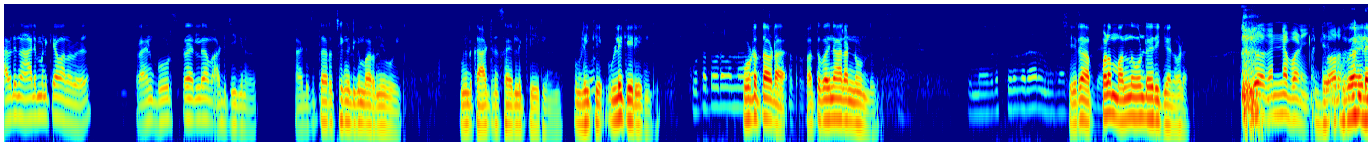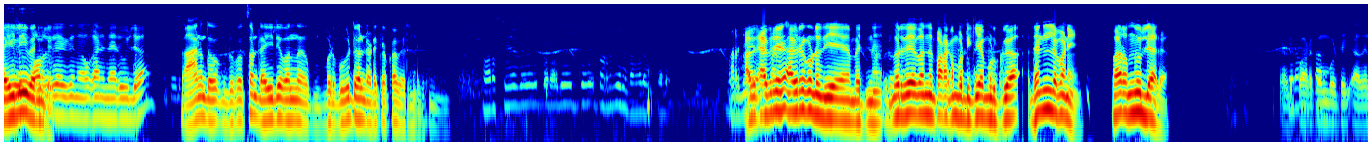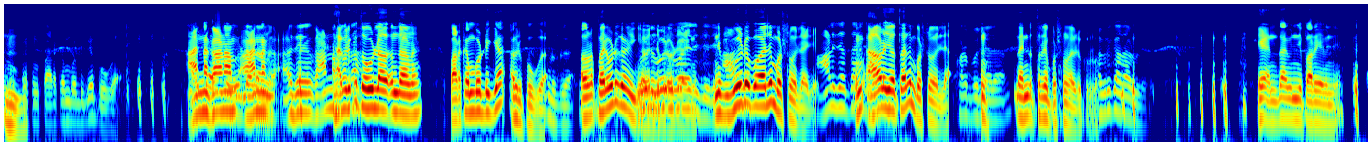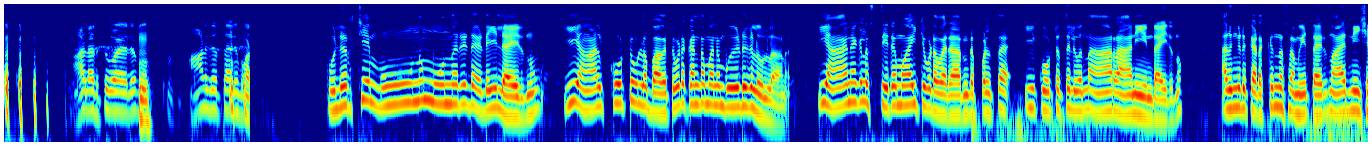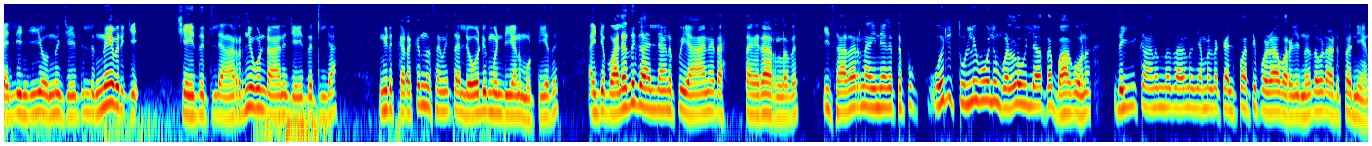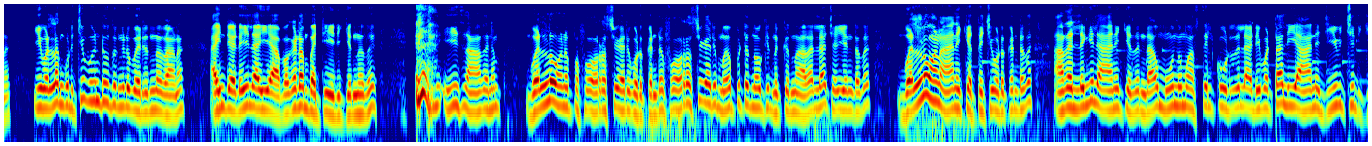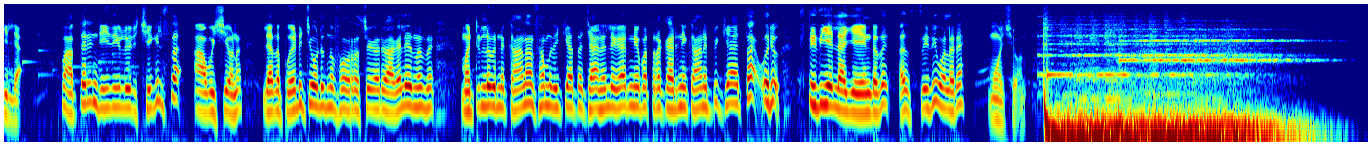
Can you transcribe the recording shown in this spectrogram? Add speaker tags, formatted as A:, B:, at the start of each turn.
A: രാവിലെ നാല് മണിക്കാണ് വന്നത്. ട്രെയിൻ ബൂട്ട്സ് ട്രെയിനിലാണ് അടിച്ചിരിക്കുന്നത്. അടിച്ച് തെറച്ച് ഇങ്ങോട്ടേക്ക് മറിഞ്ഞു പോയി. ഇങ്ങോട്ട് കാട്ടിന് സൈഡിൽ കയറിയിട്ടുണ്ട്. ഉള്ളി ഉള്ളി കയറിയിട്ടുണ്ട്.
B: കൂട്ടത്തോടെ
A: പത്ത് പതിനാലെണ്ണം ഉണ്ട്.
B: പിന്നെ ഇവിടെ സ്ഥിരം
A: അപ്പളം വന്നുകൊണ്ടേയിരിക്കുകയാണ് ഇവിടെ.
C: ഇത് തന്നെ പണി.
A: ഡെയിലി വരുന്നുണ്ട്
C: പുറത്തേക്ക് നോക്കാൻ നേരമില്ല.
A: സാധനം ദിവസം ഡെയിലി വന്ന് ഇവിടെ വീട്ടുകളുടെ ഇടയ്ക്കൊക്കെ വരുന്നുണ്ട്.
C: അവർ അവരെ കൊണ്ട് എന്ത് ചെയ്യാൻ പറ്റുന്നത് വെറുതെ വന്ന് പടക്കം പൊട്ടിക്കുക മുടുക്കുക ഇതന്നല്ലേ പണി. വേറെ ഒന്നുമില്ലാതെ
D: പടക്കം പൊട്ടി പടക്കം പൊട്ടിക്കുക പോവുക.
C: ആനെ കാണാം ആനെ അത് കാണണം
D: അവർക്ക് തൊഴിൽ എന്താണ്? പടക്കം പൊട്ടിക്കുക അവർ പോവുക. അതോടെ പരിപാടി കഴിക്കും അവരുടെ പരിപാടി കഴിഞ്ഞു. ഇനി വീട് പോയാലും പ്രശ്നമില്ല അതിന്.
C: ആൾ
D: ഉം, ആൾ പ്രശ്നമില്ല.
C: കുഴപ്പമില്ല.
D: തന്നെ അത്രേ പ്രശ്നം അവർക്കുള്ളൂ
C: അവർക്ക് അതേ ഉള്ളൂ
D: എന്താ പിന്നെ പറയാ പിന്നെ?
C: ആളടുത്ത് പോയാലും ആൾ ചത്താലും കുഴപ്പമില്ല.
E: പുലർച്ചെ മൂന്നും മൂന്നരയുടെ ഇടയിലായിരുന്നു ഈ ആൾക്കൂട്ടമുള്ള ഭാഗത്ത്. ഇവിടെ കണ്ടമാനം വീടുകളുള്ളതാണ്. ഈ ആനകൾ സ്ഥിരമായിട്ട് ഇവിടെ വരാറുണ്ട്. ഇപ്പോഴത്തെ ഈ കൂട്ടത്തിൽ വന്ന് ആറ് ആനയുണ്ടായിരുന്നു അതിങ്ങോട്ട് കിടക്കുന്ന സമയത്തായിരുന്നു ആരിനെയും ശല്യം ചെയ്യുക ഒന്നും ചെയ്തില്ല. ഇന്നേവർക്ക് ചെയ്തിട്ടില്ല. അറിഞ്ഞുകൊണ്ട് ആന ചെയ്തിട്ടില്ല. ഇങ്ങോട്ട് കിടക്കുന്ന സമയത്ത് ആ ലോഡിംഗ് വണ്ടിയാണ് മുട്ടിയത്. അതിന്റെ വലത് കാലിലാണ് ഇപ്പോൾ ഈ ആനയുടെ തകരാറുള്ളത്. ഈ സാധാരണ അതിനകത്ത് ഒരു തുള്ളി പോലും വെള്ളമില്ലാത്ത ഭാഗമാണ്. ഇത് ഈ കാണുന്നതാണ് നമ്മളുടെ കൽപ്പാത്തി പുഴ പറയുന്നത്. അവിടെ അടുത്ത് തന്നെയാണ്. ഈ വെള്ളം കുടിച്ച് വീണ്ടും ഇതിങ്ങോട്ട് വരുന്നതാണ്. അതിന്റെ ഇടയിലായി ഈ അപകടം പറ്റിയിരിക്കുന്നത്. ഈ സാധനം വെള്ളമാണ് ഇപ്പോൾ ഫോറസ്റ്റുകാർ കൊടുക്കേണ്ടത്. ഫോറസ്റ്റുകാർ മേപ്പിട്ട് നോക്കി നിൽക്കുന്നത്. അതല്ല ചെയ്യേണ്ടത്. വെള്ളമാണ് ആനയ്ക്ക് എത്തിച്ചു കൊടുക്കേണ്ടത്. അതല്ലെങ്കിൽ ആനയ്ക്ക് ഇതുണ്ടാവും. മൂന്ന് മാസത്തിൽ കൂടുതൽ അടിപെട്ടാൽ ഈ ആന ജീവിച്ചിരിക്കില്ല. അപ്പോൾ അത്തരം രീതിയിലൊരു ചികിത്സ ആവശ്യമാണ്. ഇല്ലാതെ പേടിച്ചോടുന്ന ഫോറസ്റ്റുകാരും അകലെ നിന്ന് മറ്റുള്ളവരിനെ കാണാൻ സമ്മതിക്കാത്ത ചാനലുകാരനെ പത്രക്കാരനെ കാണിപ്പിക്കാത്ത ഒരു സ്ഥിതിയല്ല ചെയ്യേണ്ടത്. അത് സ്ഥിതി വളരെ മോശമാണ്.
